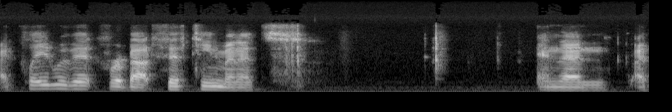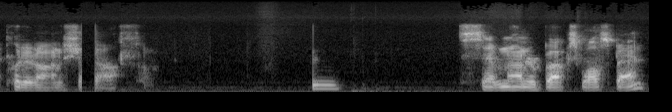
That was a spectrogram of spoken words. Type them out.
I played with it for about 15 minutes, and then I put it on a shelf. 700 bucks well spent.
